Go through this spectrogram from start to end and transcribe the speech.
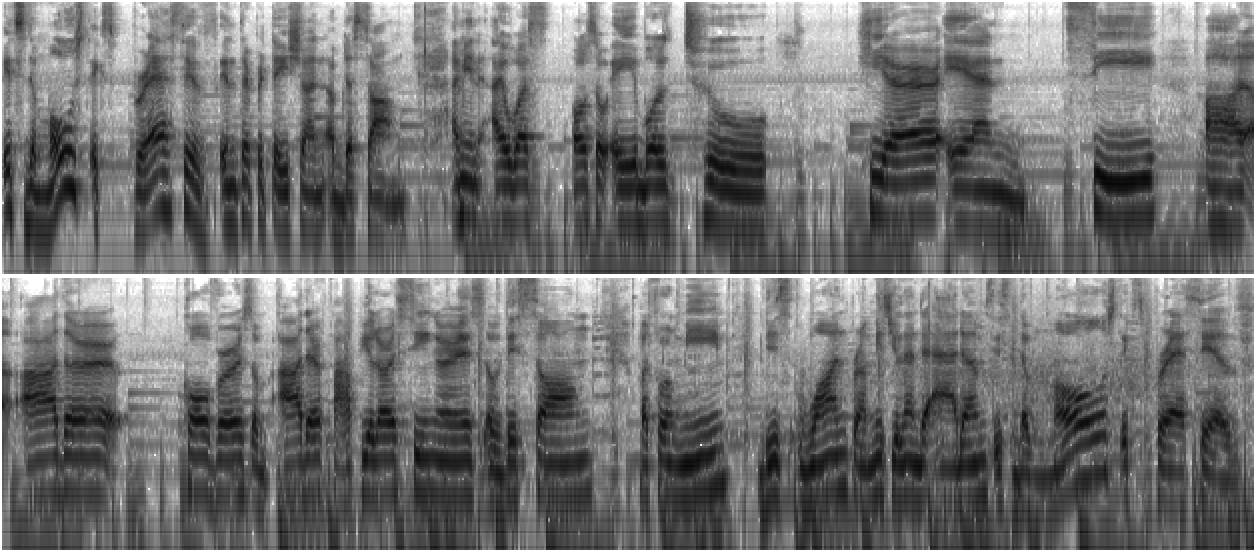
it's the most expressive interpretation of the song. I mean, I was also able to hear and see uh, other covers of other popular singers of this song. But for me, this one from Miss Yolanda Adams is the most expressive.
